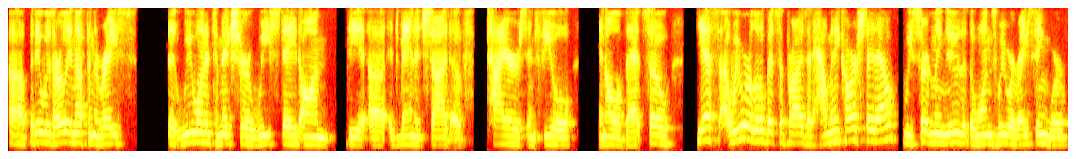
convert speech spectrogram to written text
uh, but it was early enough in the race that we wanted to make sure we stayed on the uh, advantage side of tires and fuel and all of that. So yes, uh, we were a little bit surprised at how many cars stayed out. We certainly knew that the ones we were racing were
